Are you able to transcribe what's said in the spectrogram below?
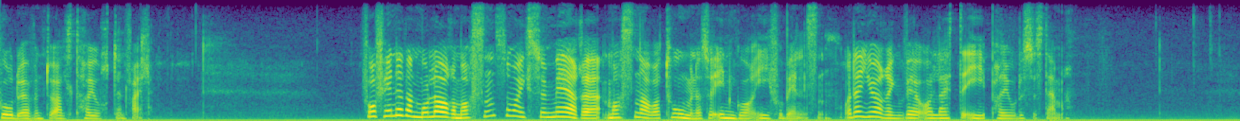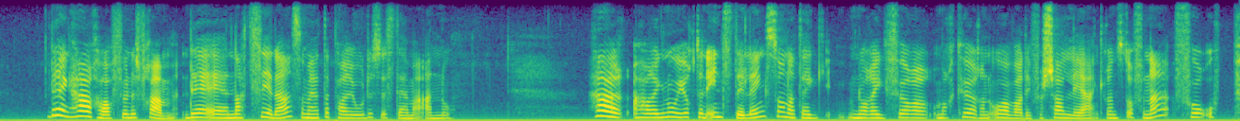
hvor du eventuelt har gjort en feil. For å finne den molare massen så må jeg summere massen av atomene som inngår i forbindelsen, og det gjør jeg ved å lete i periodesystemet. Det jeg her har funnet frem, det er en som heter periodesystemet.no. Her har jeg nå gjort en innstilling sånn at jeg, når jeg fører markøren over de forskjellige grunnstoffene, får opp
